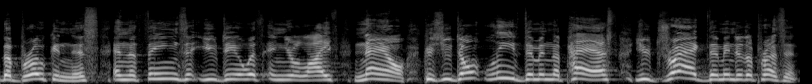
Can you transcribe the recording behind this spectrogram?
the brokenness and the things that you deal with in your life now because you don't leave them in the past, you drag them into the present.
